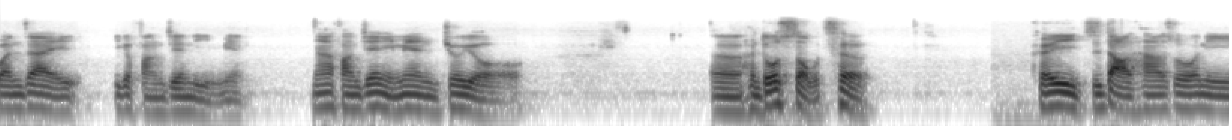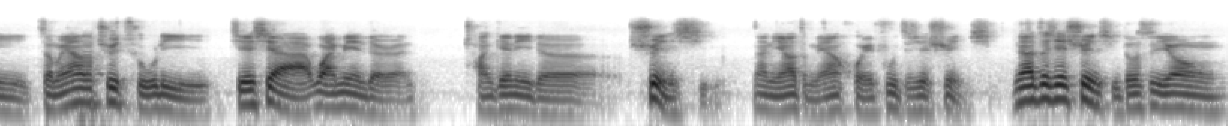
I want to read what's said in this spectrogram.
关在一个房间里面，那房间里面就有呃很多手册，可以指导他说你怎么样去处理接下来外面的人传给你的讯息，那你要怎么样回复这些讯息？那这些讯息都是用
